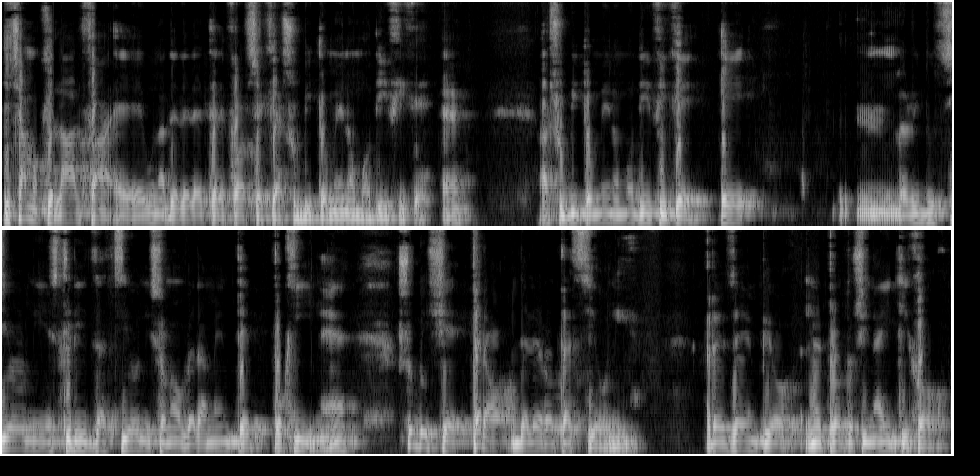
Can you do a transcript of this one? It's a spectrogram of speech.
Diciamo che l'alfa è una delle lettere forse che ha subito meno modifiche, eh? ha subito meno modifiche e mm, riduzioni e stilizzazioni sono veramente pochine, eh? subisce però delle rotazioni. Per esempio nel proto-sinaitico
